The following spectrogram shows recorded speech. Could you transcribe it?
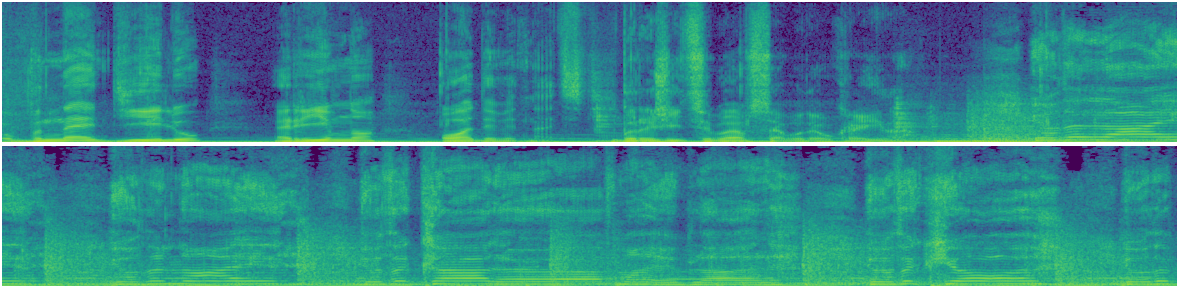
в неділю рівно о 19. Бережіть себе, все буде Україна. You're the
